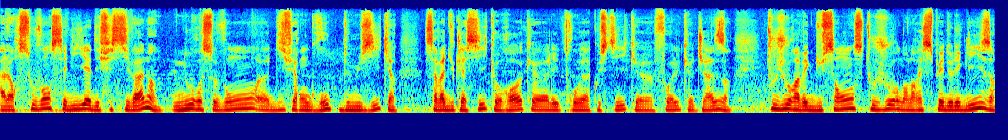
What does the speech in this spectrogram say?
Alors souvent c'est lié à des festivals. Nous recevons euh, différents groupes de musique. Ça va du classique au rock, euh, à l'électroacoustique, euh, folk, jazz. Toujours avec du sens, toujours dans le respect de l'Église.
